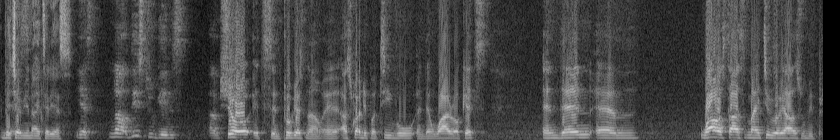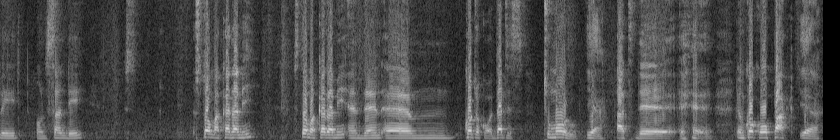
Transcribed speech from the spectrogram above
yes, yes. United. Yes. Yes. Now, these two games, I'm sure it's in progress now. Uh, Accra Deportivo and then Wild Rockets. And then um, Wild Stars Mighty Royals will be played on Sunday. Storm Academy, Storm Academy, and then um, Kotoko. That is tomorrow. Yeah. At the uh, Nkawkaw Park. Yeah.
